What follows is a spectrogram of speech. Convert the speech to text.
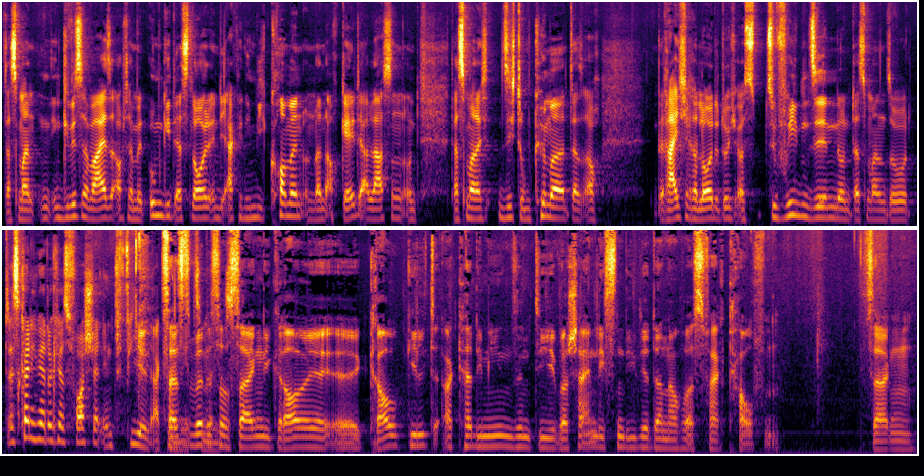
Dass man in, gewisser Weise auch damit umgeht, dass Leute in die Akademie kommen und dann auch Geld erlassen und dass man sich darum kümmert, dass auch reichere Leute durchaus zufrieden sind und dass man so, das kann ich mir durchaus vorstellen in vielen Das Akademien. heißt, du würdest auch zumindest. sagen, die graue äh, Grau-Gild-Akademien sind die wahrscheinlichsten, die dir dann auch was verkaufen. Sagen,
